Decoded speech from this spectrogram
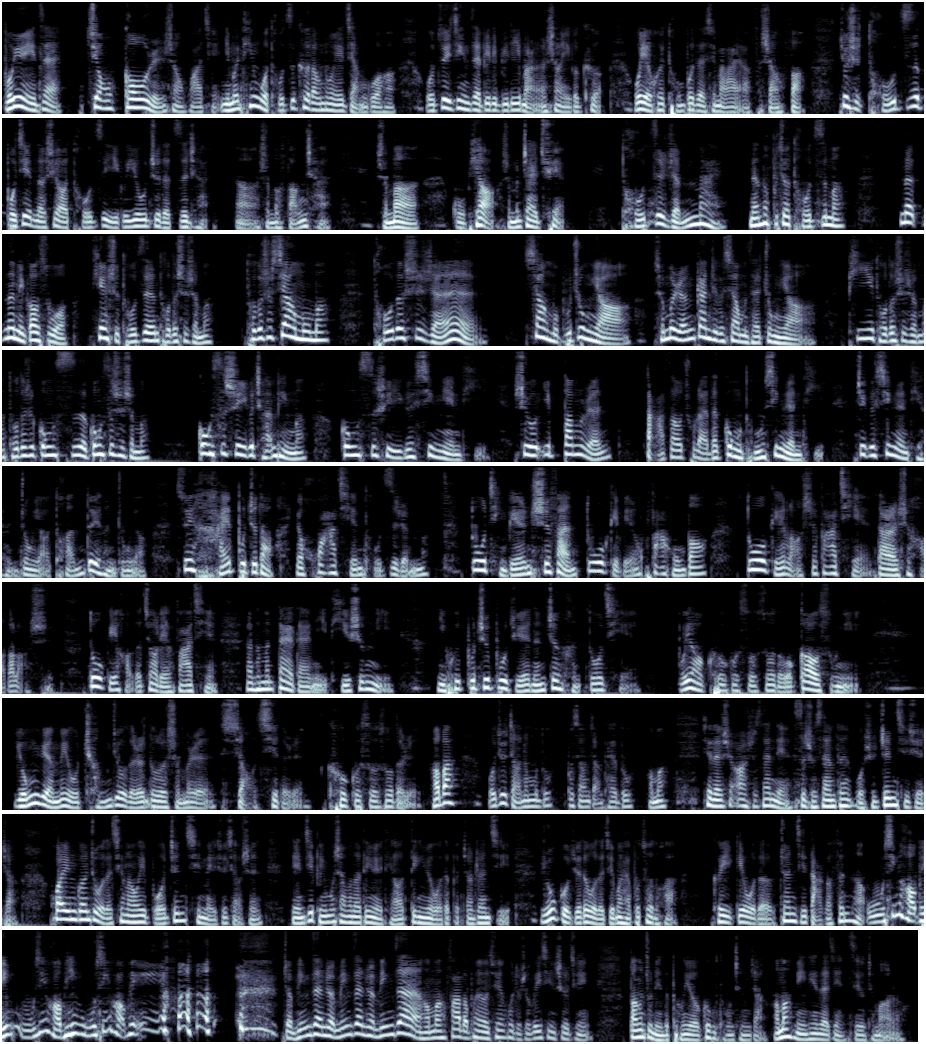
不愿意在教高人上花钱。你们听我投资课当中也讲过哈，我最近在哔哩哔哩马上上一个课，我也会同步在喜马拉雅上放。就是投资不见得是要投资一个优质的资产啊，什么房产，什么股票，什么债券，投资人脉。难道不叫投资吗？那那你告诉我，天使投资人投的是什么？投的是项目吗？投的是人，项目不重要，什么人干这个项目才重要。P E 投的是什么？投的是公司，公司是什么？公司是一个产品吗？公司是一个信念体，是由一帮人打造出来的共同信任体。这个信任体很重要，团队很重要，所以还不知道要花钱投资人吗？多请别人吃饭，多给别人发红包。多给老师发钱，当然是好的老师；多给好的教练发钱，让他们带带你，提升你，你会不知不觉能挣很多钱。不要抠抠缩缩的，我告诉你，永远没有成就的人都是什么人？小气的人，抠抠搜搜的人。好吧，我就讲这么多，不想讲太多，好吗？现在是二十三点四十三分，我是真奇学长，欢迎关注我的新浪微博“真奇美学小神”，点击屏幕上方的订阅条，订阅我的本张专辑。如果觉得我的节目还不错的话，可以给我的专辑打个分哈，五星好评，五星好评，五星好评，转评赞，转评赞，转评赞，好吗？发到朋友圈或者是微信社群，帮助你的朋友共同成长，好吗？明天再见，See you tomorrow。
